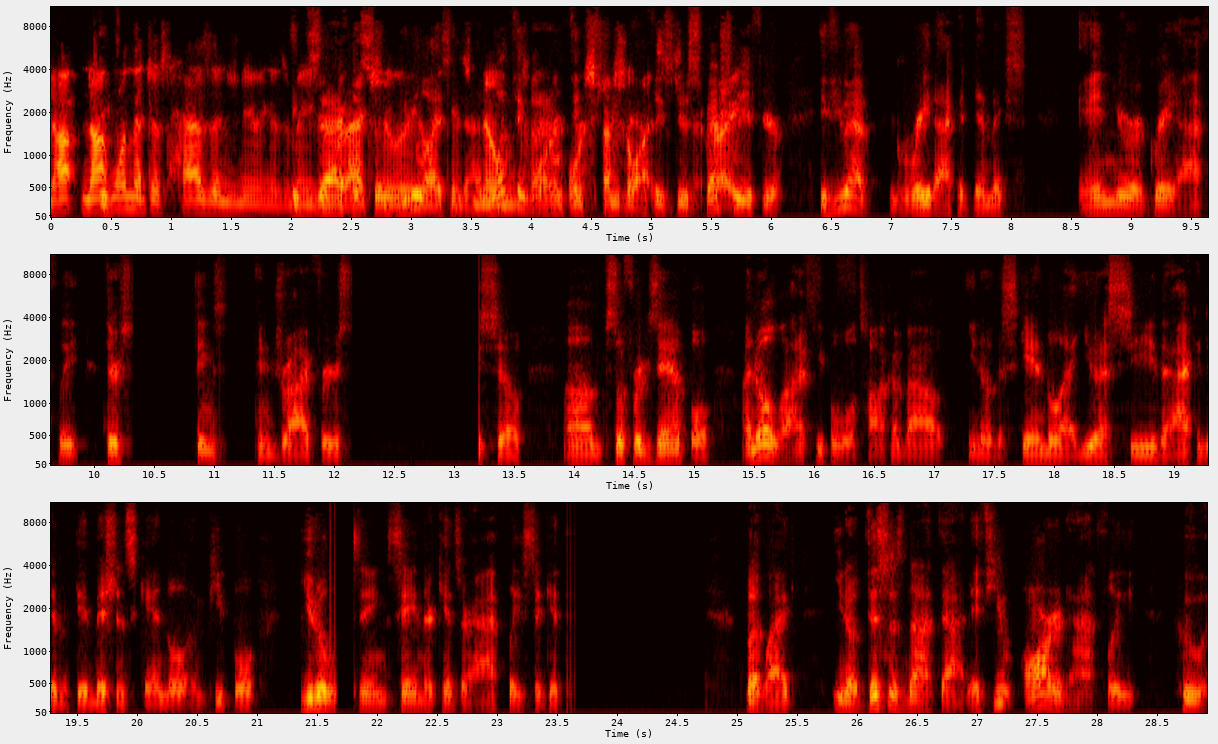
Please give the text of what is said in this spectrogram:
Not not one that just has engineering as a major, exactly. but actually so like is that. known for or specializes. Do, especially right? if you're if you have great academics and you're a great athlete, there's things you can drive for your so um, so for example, I know a lot of people will talk about you know the scandal at USC, the academic the admission scandal, and people utilizing saying their kids are athletes to get. But like you know, this is not that. If you are an athlete who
